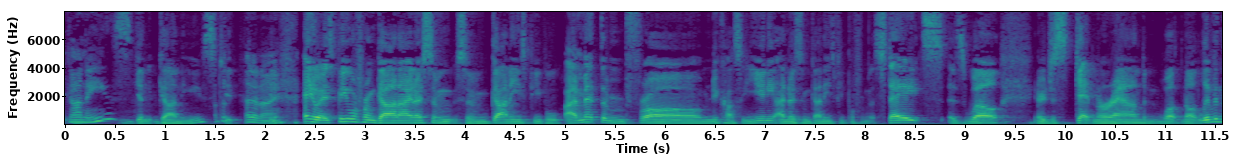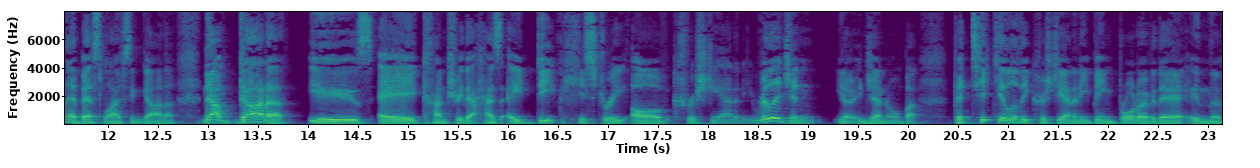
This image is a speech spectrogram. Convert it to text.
Ghanese. Ghan- Ghanese. I don't know. Anyways, people from Ghana. I know some some Ghanese people. I met them from Newcastle Uni. I know some Ghanese people from the states as well. You know, just getting around and whatnot, living their best lives in Ghana. Now, Ghana is a country that has a deep history of Christianity, religion, you know, in general, but particularly Christianity being brought over there in the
